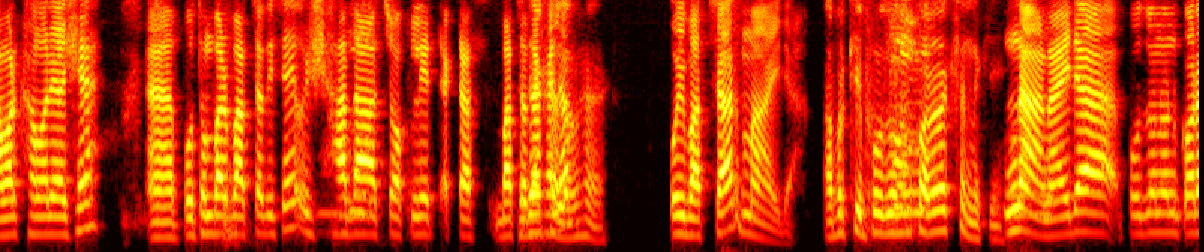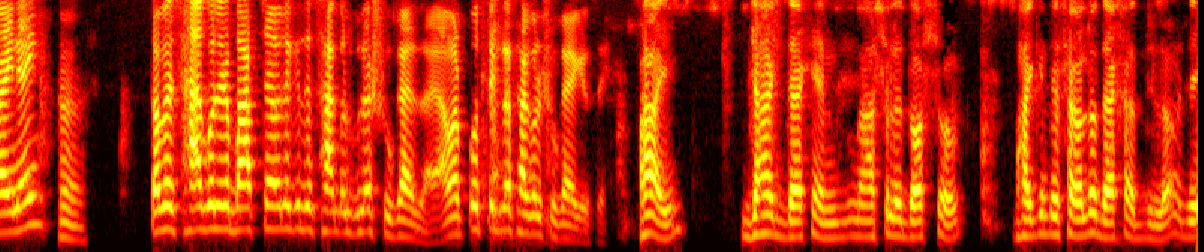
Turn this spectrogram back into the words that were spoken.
আমার খামারে আসে প্রথমবার বাচ্চা দিছে ওই সাদা চকলেট একটা বাচ্চা দেখালাম দেখালাম। হ্যাঁ। ওই বাচ্চার মা এটা। আবার কি প্রজনন করা রাখছেন নাকি? না না এটা প্রজনন করাই নাই। হ্যাঁ। তবে ছাগলের বাচ্চা হলে কিন্তু ছাগলগুলো শুকায় যায়। আমার প্রত্যেকটা ছাগল শুকায় গেছে। ভাই যাই দেখেন আসলে দর্শক ভাই কিন্তু ছাগলটা দেখা দিল যে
